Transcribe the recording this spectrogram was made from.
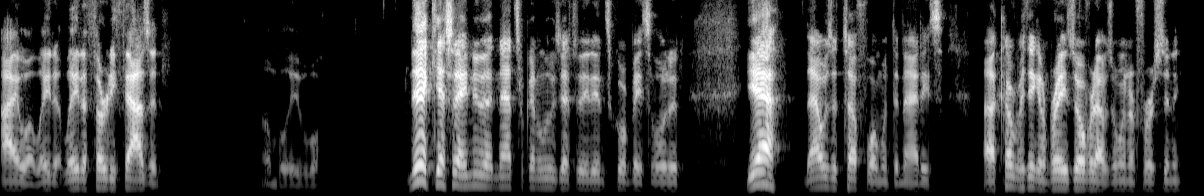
Iowa. Late at, late at 30,000. Unbelievable. Nick, yesterday I knew that Nats were going to lose after they didn't score base loaded. Yeah, that was a tough one with the Natties. Uh, cover taking a Braves over. That was a winner first inning.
